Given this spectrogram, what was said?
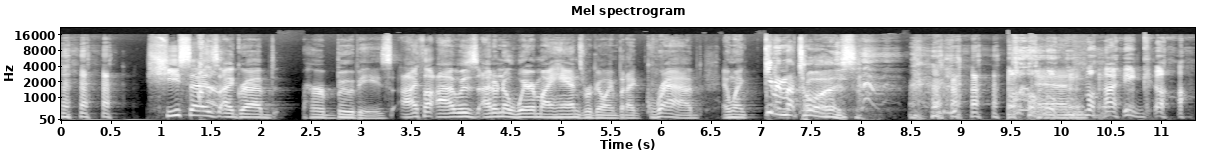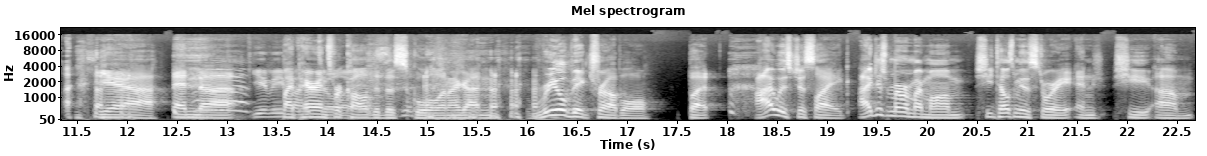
she says I grabbed her boobies. I thought I was I don't know where my hands were going, but I grabbed and went, "Give me my toys." and My God. yeah, and uh, Give me my, my parents were called to the school, and I got in real big trouble. But I was just like, I just remember my mom. She tells me the story, and she um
